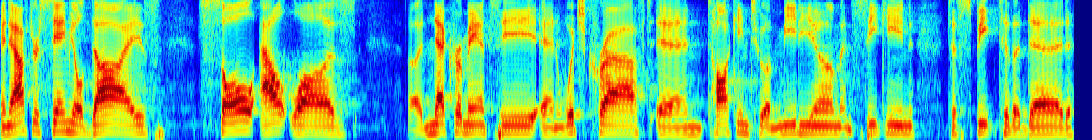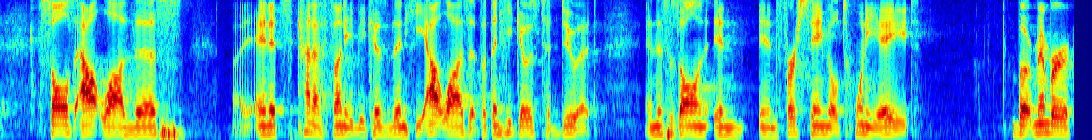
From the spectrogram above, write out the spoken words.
And after Samuel dies, Saul outlaws uh, necromancy and witchcraft and talking to a medium and seeking to speak to the dead. Saul's outlawed this. Uh, and it's kind of funny because then he outlaws it, but then he goes to do it. And this is all in, in, in 1 Samuel 28. But remember,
